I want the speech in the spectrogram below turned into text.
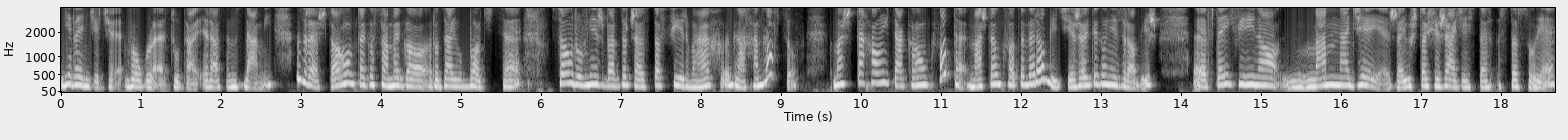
nie będziecie w ogóle tutaj razem z nami. Zresztą tego samego rodzaju bodźce są również bardzo często w firmach dla handlowców. Masz taką i taką kwotę, masz tę kwotę wyrobić. Jeżeli tego nie zrobisz, e, w tej chwili, no, mam nadzieję, że już to się rzadziej stosuje,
